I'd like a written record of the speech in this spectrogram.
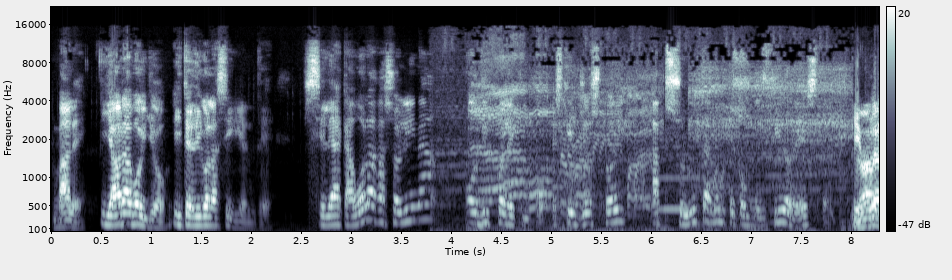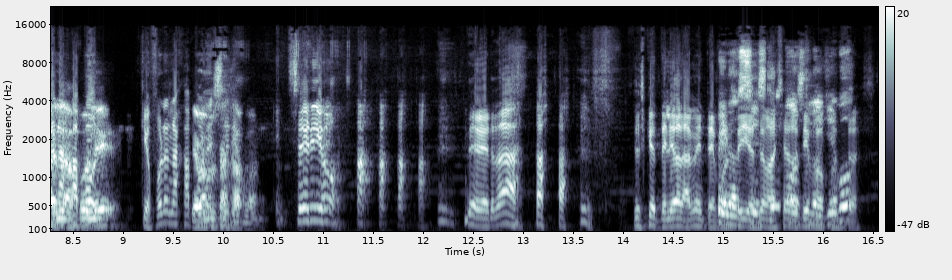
Vale, y ahora voy yo y te digo la siguiente. ¿Se le acabó la gasolina o dijo el equipo? Es que yo estoy absolutamente convencido de esto. Que fueran a Japón. que fueran a Japón. ¿en serio? ¿En serio? de verdad. es que te leo la mente, por ti, es demasiado tiempo juntos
